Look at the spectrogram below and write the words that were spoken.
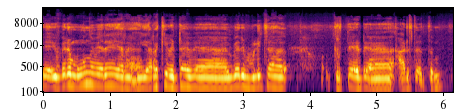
ഇവർ മൂന്ന് പേരെ ഇറ- ഇറക്കി വിട്ട് ഇവർ വിളിച്ച കൃത്യമായിട്ട് അടുത്തെത്തും.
